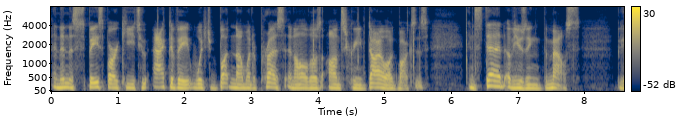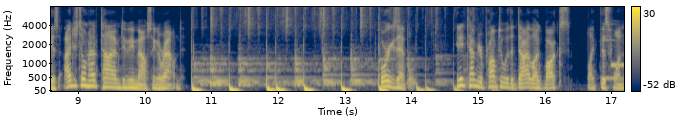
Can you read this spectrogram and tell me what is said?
and then the spacebar key to activate which button I want to press in all of those on-screen dialog boxes instead of using the mouse because I just don't have time to be mousing around. For example, anytime you're prompted with a dialog box like this one,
